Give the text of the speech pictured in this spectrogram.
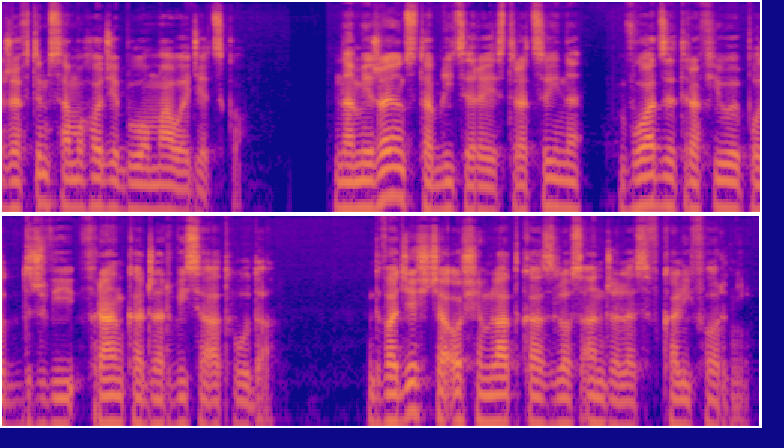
że w tym samochodzie było małe dziecko. Namierzając tablice rejestracyjne, władze trafiły pod drzwi Franka Jarvisa Atwooda. 28-latka z Los Angeles w Kalifornii.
